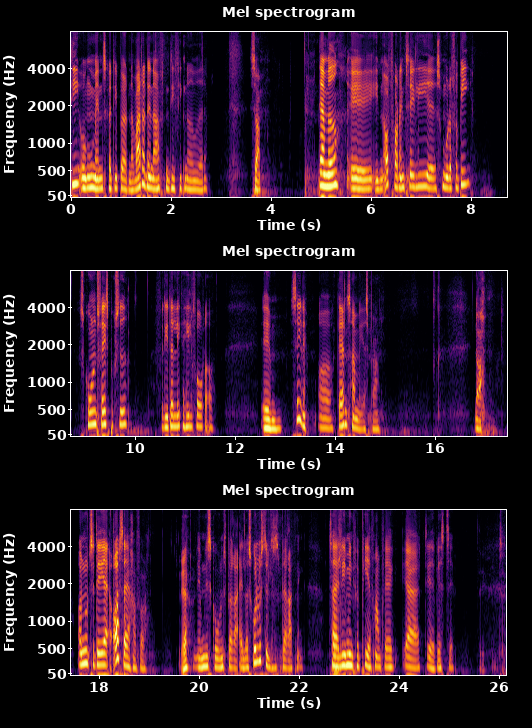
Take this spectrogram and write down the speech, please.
de unge mennesker, de børn, der var der den aften, de fik noget ud af det. Så dermed øh, en opfordring til at lige øh, smutter forbi skolens Facebook-side, fordi der ligger hele foredraget. Øh, se det, og gerne sammen med jeres børn. Nå, og nu til det, jeg også er her for, Ja, nemlig skolens beretning, eller skolebestyrelsens beretning. Tager jeg lige mine papirer frem, for jeg, jeg, det er jeg bedst til. det er fint.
